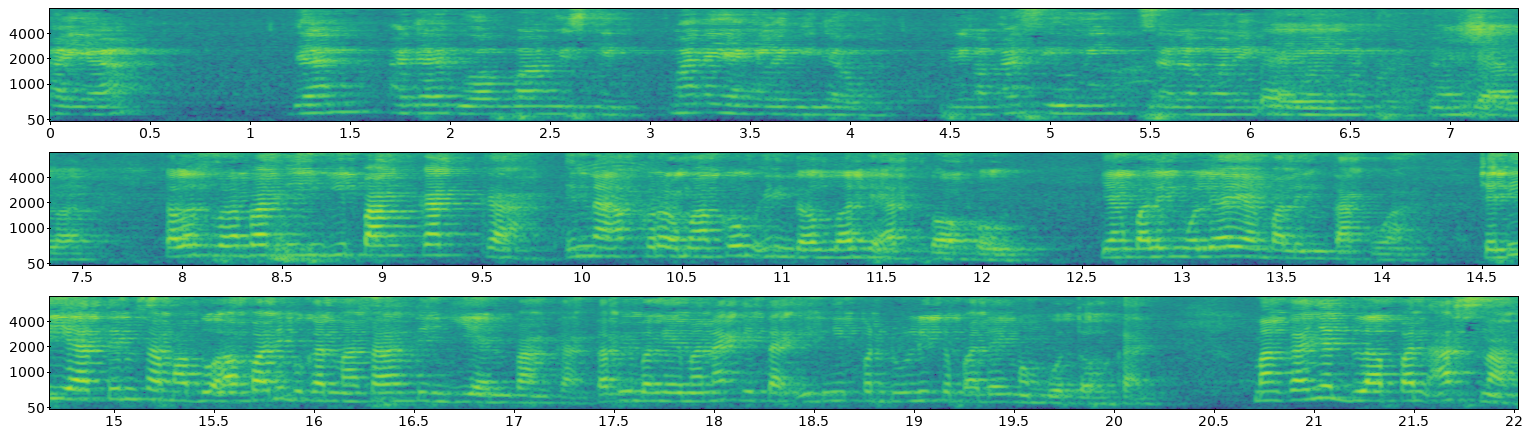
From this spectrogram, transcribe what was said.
kaya dan ada duafa miskin. Mana yang lebih jauh? Terima kasih Umi. Assalamualaikum warahmatullahi wabarakatuh. Masya Allah. Kalau seberapa tinggi pangkatkah? Inna akramakum indallahi atqakum. Yang paling mulia yang paling takwa. Jadi yatim sama duafa ini bukan masalah tinggian pangkat, tapi bagaimana kita ini peduli kepada yang membutuhkan. Makanya delapan asnaf,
